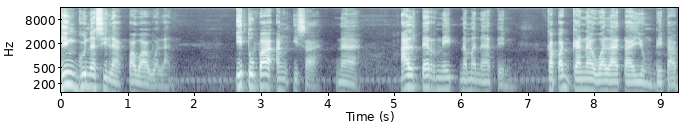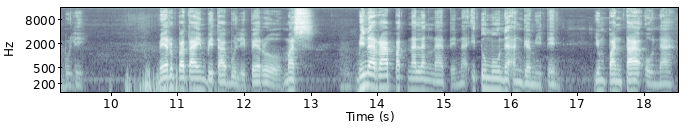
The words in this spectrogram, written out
Linggo na sila pawawalan. Ito pa ang isa na alternate naman natin kapag ka na wala tayong bitabuli. Meron pa tayong bitabuli pero mas minarapat na lang natin na ito muna ang gamitin. Yung pantao na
